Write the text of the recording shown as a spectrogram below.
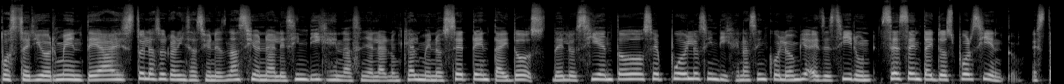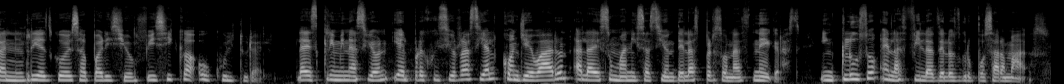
Posteriormente a esto, las organizaciones nacionales indígenas señalaron que al menos 72 de los 112 pueblos indígenas en Colombia, es decir, un 62%, están en riesgo de desaparición física o cultural. La discriminación y el prejuicio racial conllevaron a la deshumanización de las personas negras, incluso en las filas de los grupos armados.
